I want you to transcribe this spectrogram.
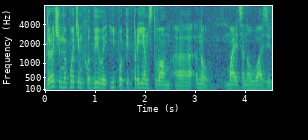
До речі, ми потім ходили і по підприємствам, е, ну, мається на увазі.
